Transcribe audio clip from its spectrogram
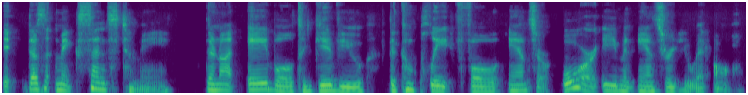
it doesn't make sense to me. They're not able to give you the complete full answer or even answer you at all.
